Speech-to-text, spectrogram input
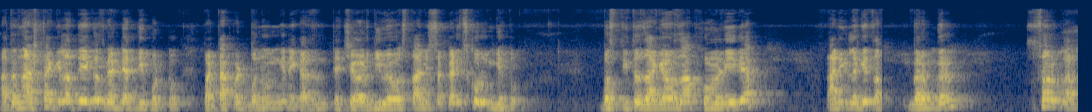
आता नाश्ता केला तर एकच घंट्यात ती पडतो पटापट बनवून घेणे कारण त्याची अर्धी व्यवस्था आम्ही सकाळीच करून घेतो. बस तिथं जाग्यावर जा फोडणी द्या आणि लगेच गरम गरम सर्व करा.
